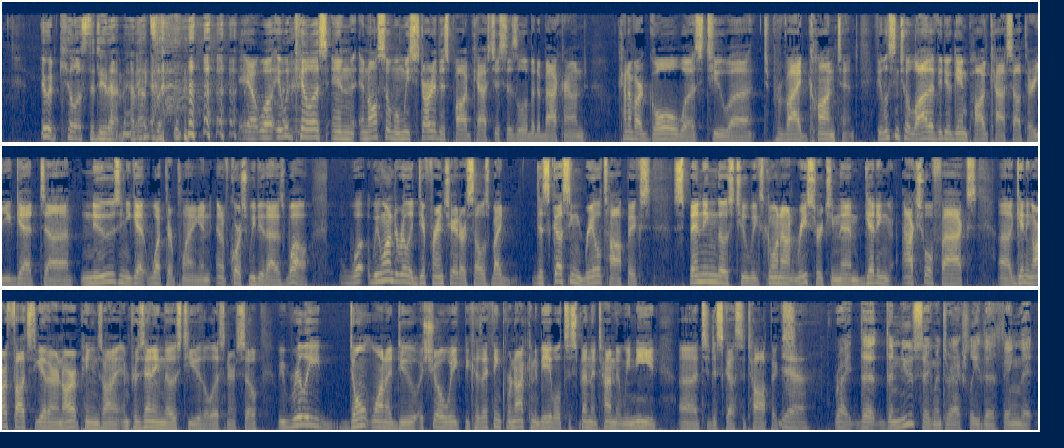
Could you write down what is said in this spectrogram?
It would kill us to do that, man. That's Yeah, well, it would kill us. And, and also, when we started this podcast, just as a little bit of background, kind of our goal was to uh, to provide content. If you listen to a lot of the video game podcasts out there, you get uh, news and you get what they're playing, and, and of course we do that as well. What we wanted to really differentiate ourselves by discussing real topics, spending those two weeks going out and researching them, getting actual facts, uh, getting our thoughts together and our opinions on it, and presenting those to you, the listeners. So we really don't want to do a show a week because I think we're not going to be able to spend the time that we need uh, to discuss the topics. yeah. Right. The the news segments are actually the thing that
